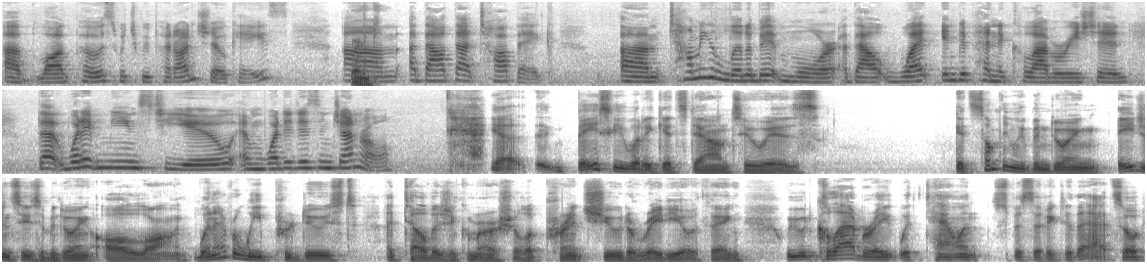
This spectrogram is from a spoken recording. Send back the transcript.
a blog post, which we put on Shocase, um, about that topic. Um, tell me a little bit more about what independent collaboration, that what it means to you, and what it is in general. Yeah, basically, what it gets down to is it's something we've been doing, agencies have been doing all along. Whenever we produced a television commercial, a print shoot, a radio thing, we would collaborate with talent specific to that. So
